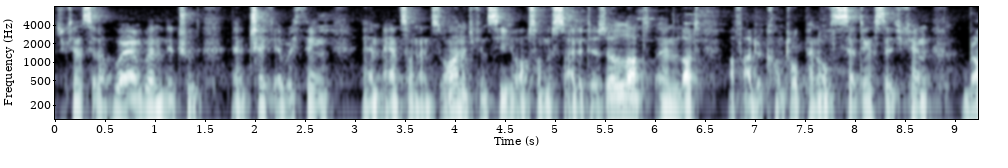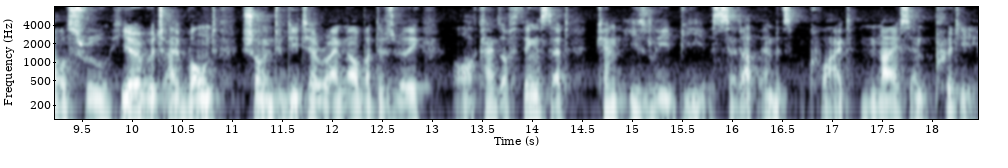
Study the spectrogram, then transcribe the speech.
You can set up where when it should uh, check everything um, and so on and so on. And you can see also on the side that there's a lot and lot of other control panel settings that you can browse through here, which I won't show into detail right now, but there's really all kinds of things that can easily be set up and it's quite nice and pretty.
